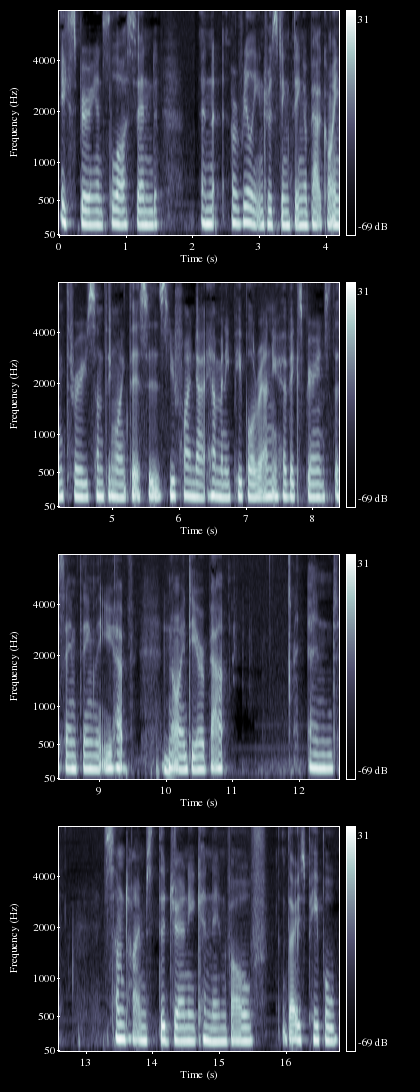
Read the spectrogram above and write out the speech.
experienced loss and and a really interesting thing about going through something like this is you find out how many people around you have experienced the same thing that you have no idea about. And sometimes the journey can involve those people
